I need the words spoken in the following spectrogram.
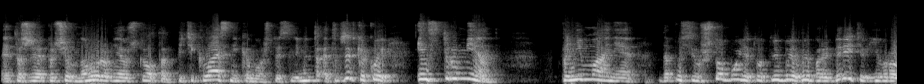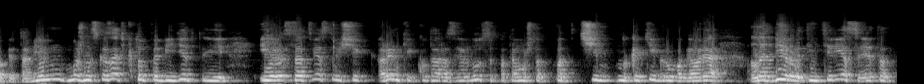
это же, причем на уровне, я уже сказал, там, пятиклассника, может, то есть элементарно. Это, представляете, какой инструмент понимания, допустим, что будет, вот любые выборы берите в Европе, там, и можно сказать, кто победит, и, и соответствующие рынки куда развернутся, потому что под чем, ну, какие, грубо говоря, лоббируют интересы этот,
